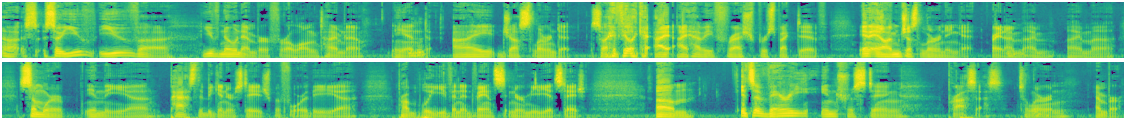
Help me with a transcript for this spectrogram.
Uh, so, so, you've you've uh, you've known Ember for a long time now, and mm-hmm. I just learned it. So I feel like I, I have a fresh perspective, and, and, I'm just learning it. Right, I'm I'm I'm uh, somewhere in the uh, past the beginner stage before the uh, probably even advanced intermediate stage. Um, it's a very interesting process to learn Ember.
